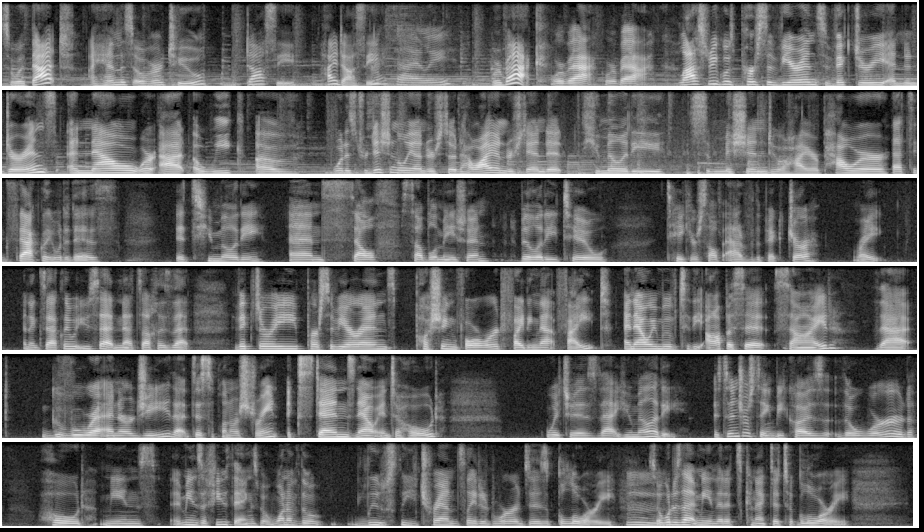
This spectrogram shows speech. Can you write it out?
So, with that, I hand this over to Dasi. Hi, Dasi. Hi, Kylie. We're back. We're back. We're back. Last week was perseverance, victory, and endurance, and now we're at a week of what is traditionally understood, how I understand it humility, submission to a higher power. That's exactly what it is. It's humility and self sublimation, an ability to take yourself out of the picture, right? And exactly what you said, Netzach, is that victory, perseverance, pushing forward, fighting that fight. And now we move to the opposite side, that Gevura energy, that discipline restraint, extends now into Hod, which is that humility. It's interesting because the word Hod means it means a few things, but one of the loosely translated words is glory. So hmm. what does that mean that it's connected to glory?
